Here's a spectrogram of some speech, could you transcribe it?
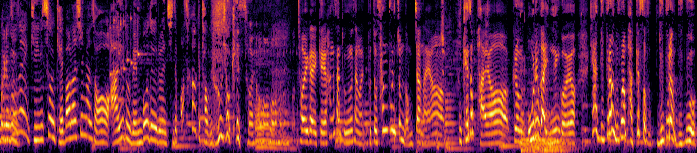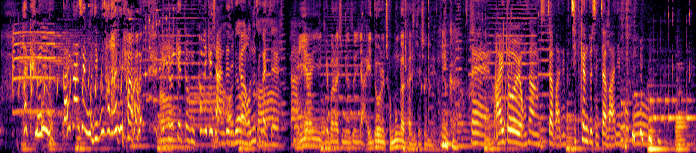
그리고 선생님 기술 개발하시면서 아이돌 멤버들은 진짜 빠삭하게 다 외우셨겠어요. 저희가 이렇게 항상 동영상을 보통 3분 좀 넘잖아요. 그럼 계속 봐요. 그럼 오류가 있는 거예요. 야, 누구랑 누구랑 바뀌었어. 누구랑 누구. 아, 그 빨간색 옷 입은 사람이랑. 근데 그렇게 좀 커뮤니케이션 안 되니까 어느 순간 이제. 약간 AI 개발하시면서 이제 아이돌 전문가까지 되셨네요. 그러니까요. 네, 아이돌 영상 진짜 많이 보고, 직캠도 진짜 많이 보고.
